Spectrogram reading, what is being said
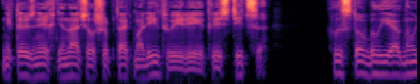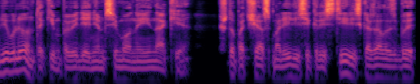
Никто из них не начал шептать молитвы или креститься. Хлыстов был явно удивлен таким поведением Симона и Инакия, что подчас молились и крестились, казалось бы,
